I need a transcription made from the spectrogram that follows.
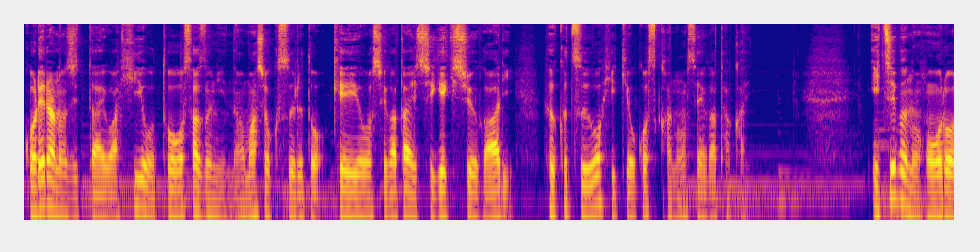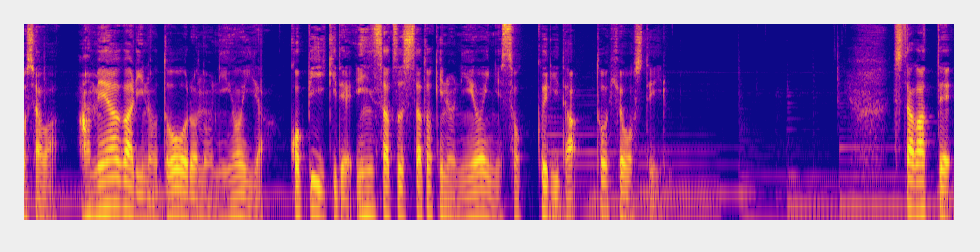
これらの実態は火を通さずに生食すると形容しがたい刺激臭があり腹痛を引き起こす可能性が高い。一部の放浪者は雨上がりの道路の匂いやコピー機で印刷した時の匂いにそっくりだと評している。したがって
